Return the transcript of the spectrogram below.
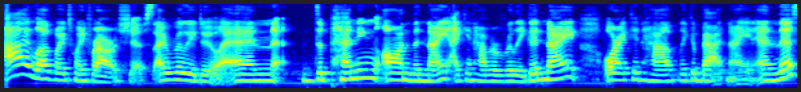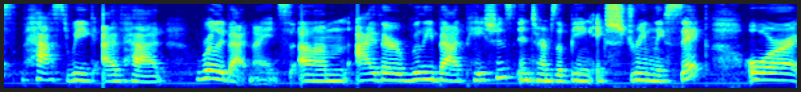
I love my 24 hour shifts I really do and depending on the night I can have a really good night or I can have like a bad night and this past week I've had really bad nights. Um, either really bad patients in terms of being extremely sick or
